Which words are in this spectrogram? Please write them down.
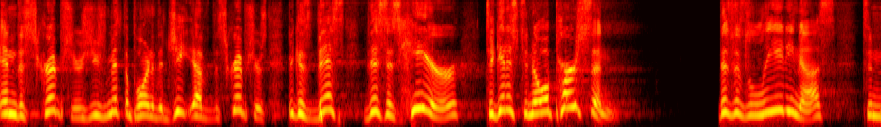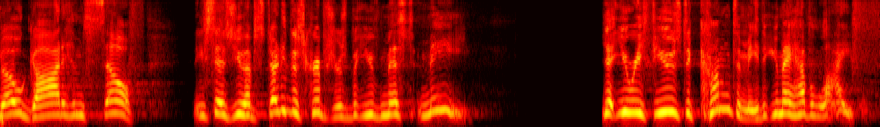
in the scriptures, you've missed the point of the, G, of the scriptures because this, this is here to get us to know a person. This is leading us to know God Himself. He says, You have studied the scriptures, but you've missed me. Yet you refuse to come to me that you may have life.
